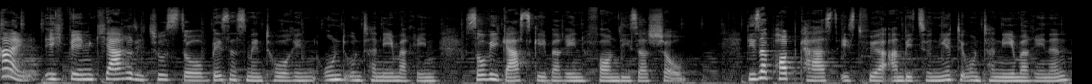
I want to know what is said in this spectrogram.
Hi, ich bin Chiara Di Giusto, Business Mentorin und Unternehmerin sowie Gastgeberin von dieser Show. Dieser Podcast ist für ambitionierte Unternehmerinnen,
